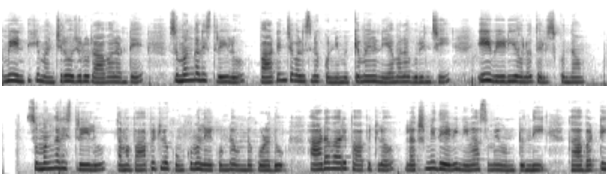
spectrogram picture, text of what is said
మీ ఇంటికి మంచి రోజులు రావాలంటే సుమంగలి స్త్రీలు పాటించవలసిన కొన్ని ముఖ్యమైన నియమాల గురించి ఈ వీడియోలో తెలుసుకుందాం. సుమంగలి స్త్రీలు తమ పాపిట్లో కుంకుమ లేకుండా ఉండకూడదు. ఆడవారి పాపిట్లో లక్ష్మీదేవి నివాసమే ఉంటుంది. కాబట్టి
